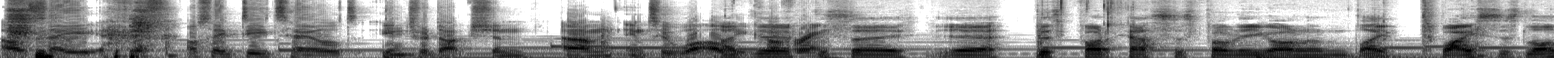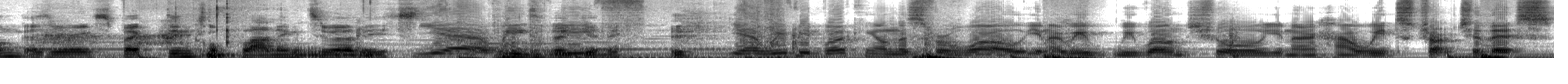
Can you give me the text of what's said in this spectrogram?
I'll say, I'll say detailed introduction um, into what I'll I be covering. to say, yeah, this podcast has probably gone on like twice as long as we were expecting or planning to at least. Yeah, we, the beginning. yeah we've been working on this for a while. You know, we, we weren't sure you know how we'd structure this,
